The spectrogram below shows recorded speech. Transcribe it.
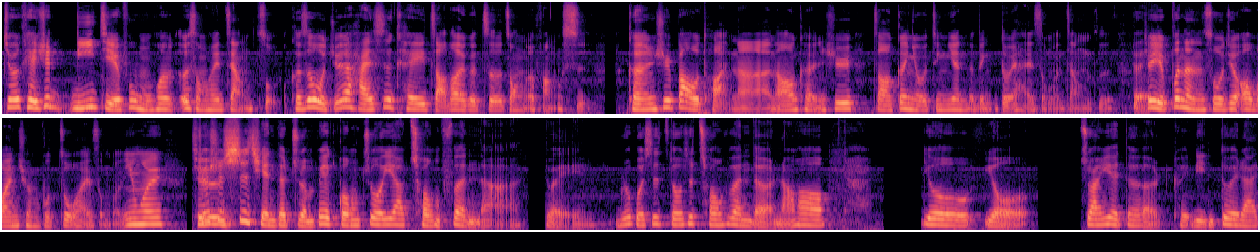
就可以去理解父母会为什么会这样做。可是我觉得还是可以找到一个折中的方式。可能去抱团呐、啊，然后可能去找更有经验的领队还是什么这样子，对，就也不能说就哦完全不做还是什么，因为就是事前的准备工作要充分啊，对，如果是都是充分的，然后又有专业的可以领队来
